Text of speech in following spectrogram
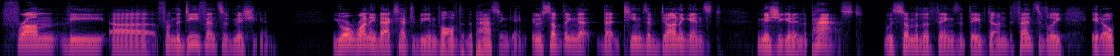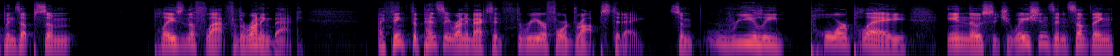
from the uh, from the defense of Michigan. Your running backs have to be involved in the passing game. It was something that that teams have done against Michigan in the past with some of the things that they've done defensively. It opens up some plays in the flat for the running back. I think the Penn State running backs had three or four drops today. Some really poor play in those situations. And it's something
